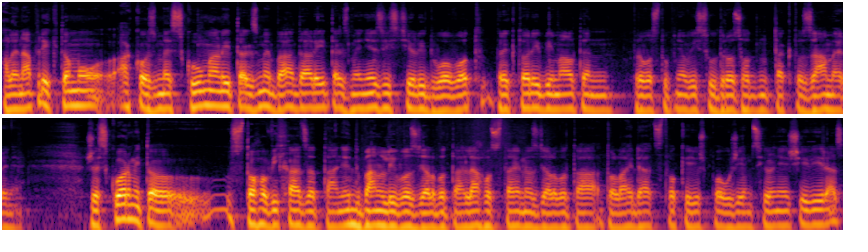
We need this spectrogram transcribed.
Ale napriek tomu, ako sme skúmali, tak sme bádali, tak sme nezistili dôvod, pre ktorý by mal ten prvostupňový súd rozhodnúť takto zámerne že skôr mi to z toho vychádza tá nedbanlivosť, alebo tá ľahostajnosť, alebo tá, to lajdáctvo, keď už použijem silnejší výraz.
